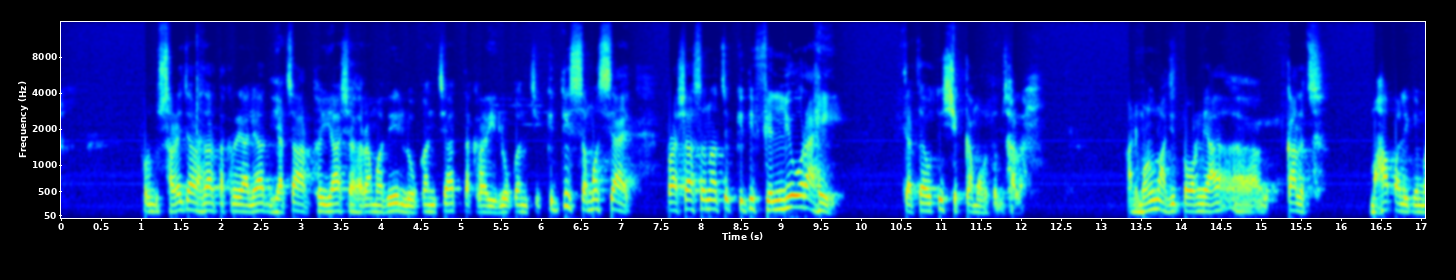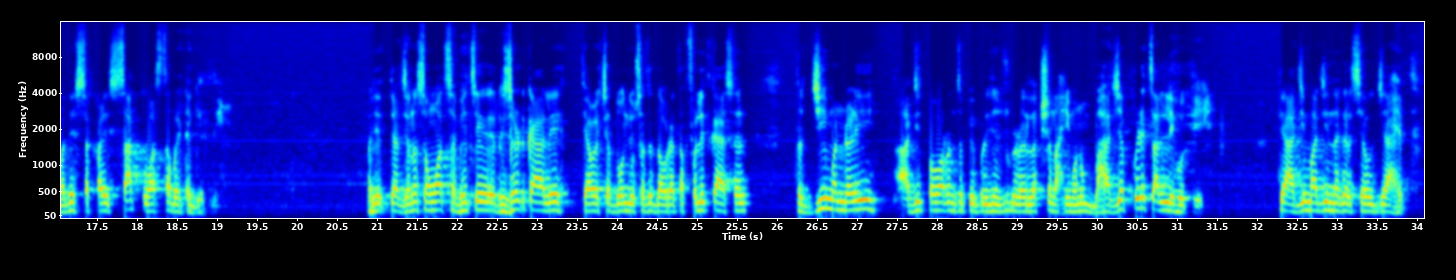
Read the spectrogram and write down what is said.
परंतु साडेचार हजार तक्रारी आल्या याचा अर्थ या शहरामध्ये लोकांच्या तक्रारी लोकांची किती समस्या आहेत प्रशासनाचं किती फेल्युअर आहे त्याच्यावरती शिक्कामोर्तब झाला. आणि म्हणून अजित पवारांनी कालच महापालिकेमध्ये सकाळी सात वाजता बैठक घेतली. म्हणजे त्या जनसंवाद सभेचे रिझल्ट काय आले त्यावेळेच्या दोन दिवसाच्या दौऱ्याचा फलित काय असेल? तर जी मंडळी अजित पवारांचं पिंपरी चिंचवडकडे लक्ष नाही म्हणून भाजपकडे चालली होती ते आजी माजी नगरसेवक जे आहेत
